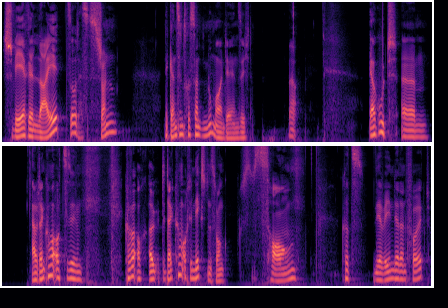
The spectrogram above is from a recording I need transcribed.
schwere Leid, so, das ist schon eine ganz interessante Nummer in der Hinsicht. Ja. Ja, gut, ähm, aber dann kommen wir auch zu dem, können wir auch, äh, dann können wir auch den nächsten Song, Song kurz erwähnen, der dann folgt.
